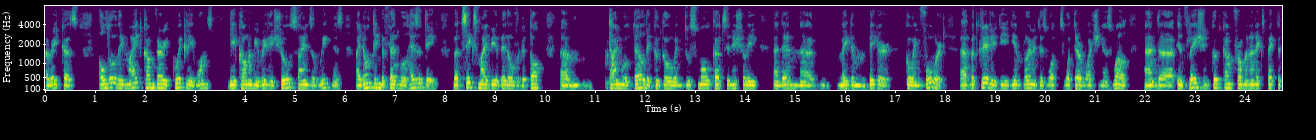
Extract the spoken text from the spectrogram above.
rate cuts although they might come very quickly once the economy really shows signs of weakness, I don't think the Fed will hesitate. But six might be a bit over the top. Um, time will tell. They could go into small cuts initially and then uh, make them bigger going forward. Uh, but clearly, the, the employment is what, what they're watching as well. And uh, inflation could come from an unexpected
